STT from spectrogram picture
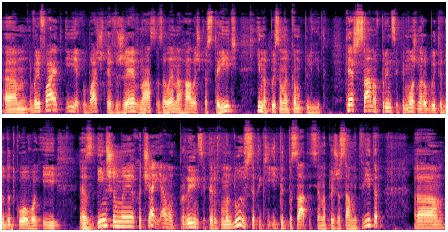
ем, Verified, і як ви бачите, вже в нас зелена галочка стоїть і написано Complete. Те ж саме, в принципі, можна робити додатково і е, з іншими. Хоча я вам, в принципі, рекомендую все-таки і підписатися на той же самий Twitter. Ем,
